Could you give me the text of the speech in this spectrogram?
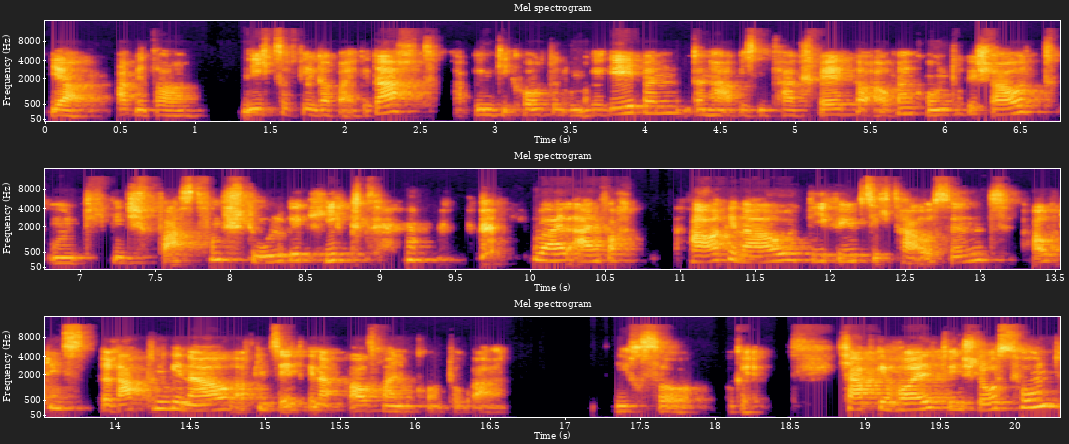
ja, habe mir da nicht so viel dabei gedacht, habe ihm die Kontonummer gegeben. Dann habe ich einen Tag später auf mein Konto geschaut und ich bin fast vom Stuhl gekippt, weil einfach haargenau die 50.000 auf den Rappen genau, auf den Cent genau auf meinem Konto waren. Nicht so, okay. Ich habe geheult wie ein Schlosshund,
